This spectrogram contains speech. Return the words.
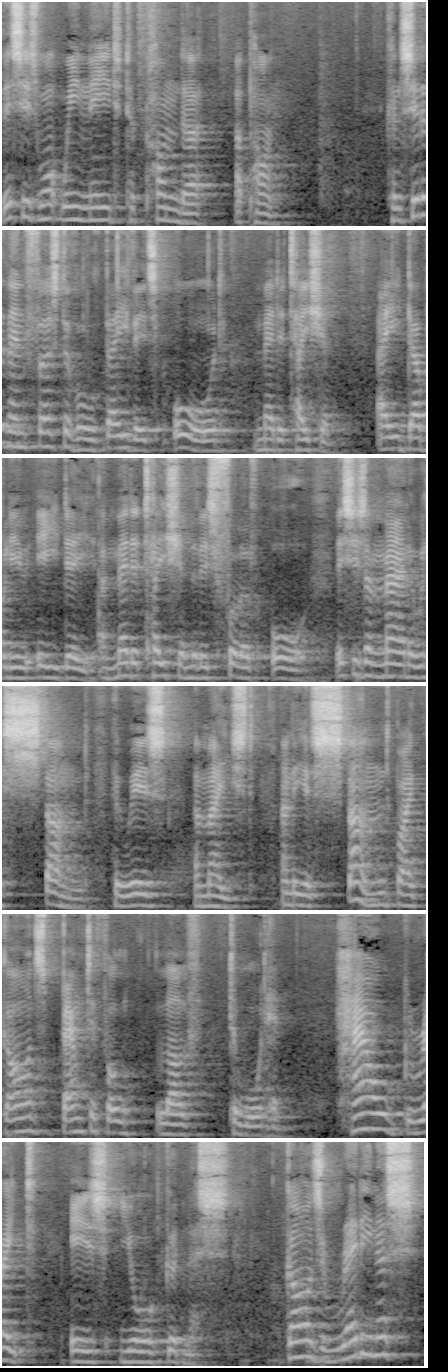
This is what we need to ponder upon. Consider then, first of all, David's awed meditation. A W E D, a meditation that is full of awe. This is a man who is stunned, who is amazed. And he is stunned by God's bountiful love toward him. How great is your goodness! God's readiness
